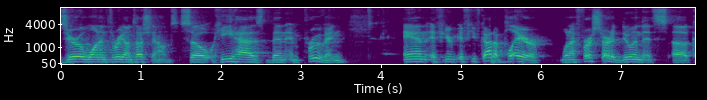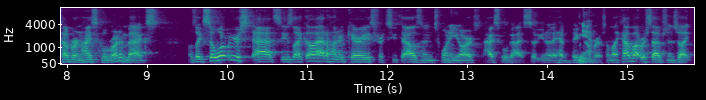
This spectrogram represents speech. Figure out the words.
zero, one, and three on touchdowns. So he has been improving. And if you're if you've got a player, when I first started doing this uh, covering high school running backs, I was like, "So what were your stats?" He's like, "Oh, I had 100 carries for 2,020 yards." High school guys, so you know they have big yeah. numbers. I'm like, "How about receptions?" They're like,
